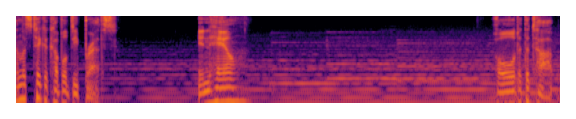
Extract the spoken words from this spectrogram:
And let's take a couple deep breaths. Inhale. Hold at the top.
